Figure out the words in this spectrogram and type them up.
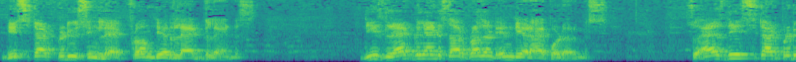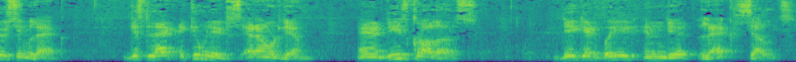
they start producing lac from their lac glands. These lac glands are present in their hypodermis. So as they start producing lac, this lac accumulates around them and these crawlers, they get buried in their lac cells.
